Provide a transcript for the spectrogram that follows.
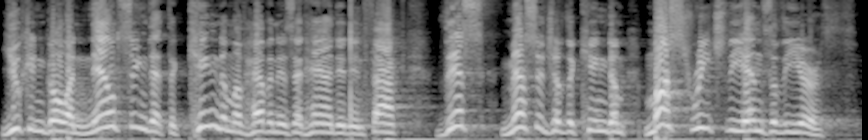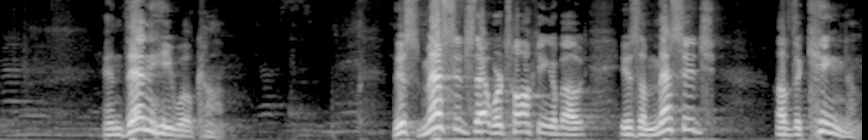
You can go announcing that the kingdom of heaven is at hand, and in fact, this message of the kingdom must reach the ends of the earth. And then he will come. This message that we're talking about is a message of the kingdom.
